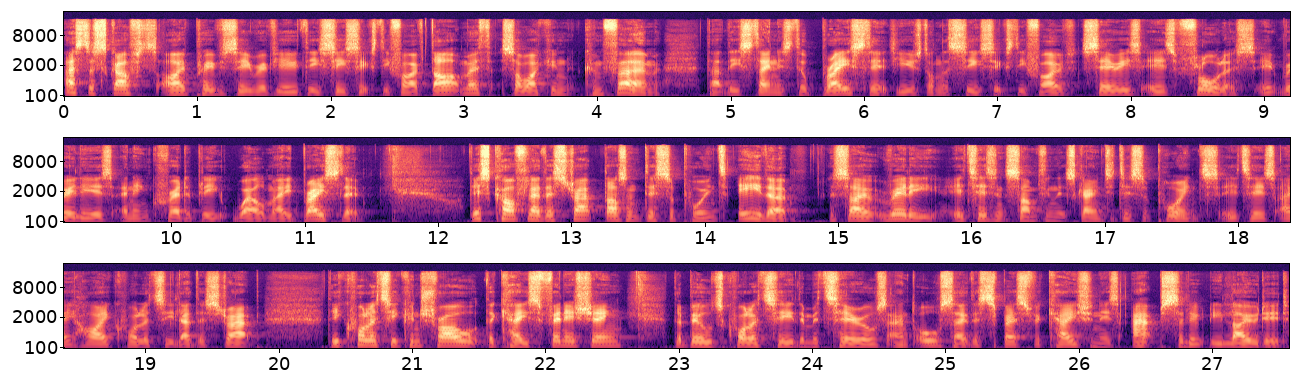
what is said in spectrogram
As discussed, I previously reviewed the C65 Dartmouth, so I can confirm that the stainless steel bracelet used on the C65 series is flawless. It really is an incredibly well made bracelet. This calf leather strap doesn't disappoint either. So really, it isn't something that's going to disappoint. It is a high quality leather strap. The quality control, the case finishing, the build's quality, the materials, and also the specification is absolutely loaded.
